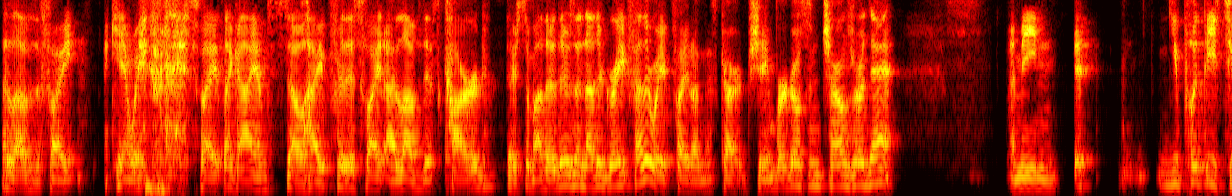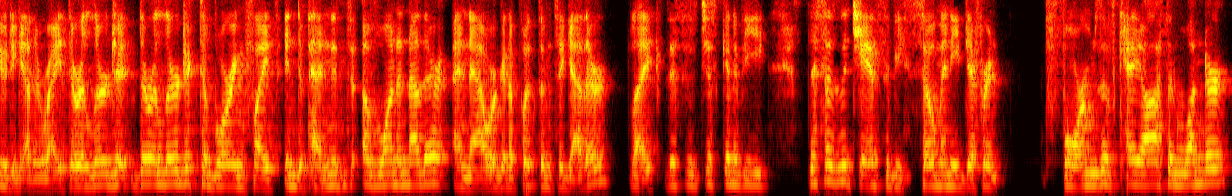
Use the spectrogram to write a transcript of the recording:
I love the fight. I can't wait for this fight. Like I am so hyped for this fight. I love this card. There's some other. There's another great featherweight fight on this card. Shane Burgos and Charles Jourdain. I mean, it. You put these two together, right? They're allergic. They're allergic to boring fights, independent of one another, and now we're going to put them together. Like this is just going to be. This has the chance to be so many different forms of chaos and wonder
